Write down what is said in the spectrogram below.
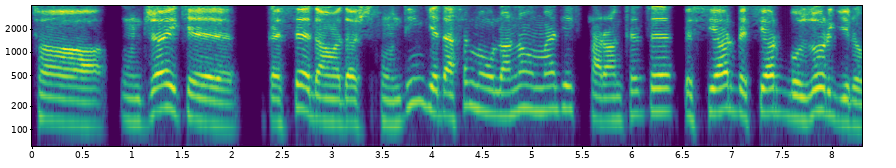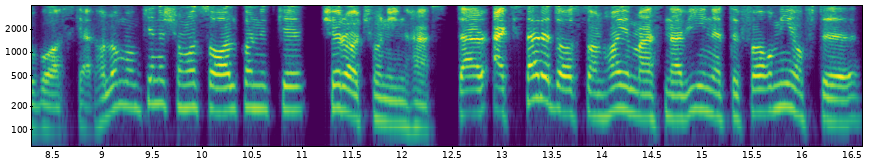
تا اونجایی که قصه ادامه داشت خوندیم یه دفعه مولانا اومد یک پرانتز بسیار بسیار بزرگی رو باز کرد. حالا ممکنه شما سوال کنید که چرا چنین هست؟ در اکثر داستانهای مصنوی این اتفاق میفته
